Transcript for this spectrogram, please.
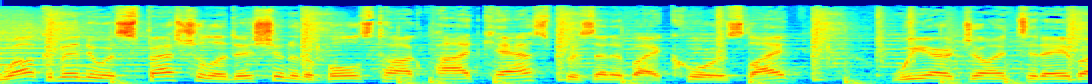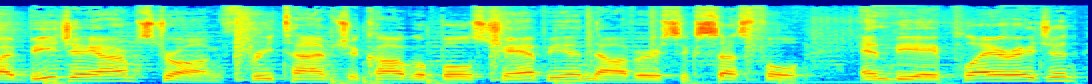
Welcome into a special edition of the Bulls Talk podcast presented by Coors Light. We are joined today by BJ Armstrong, three time Chicago Bulls champion, now a very successful NBA player agent.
